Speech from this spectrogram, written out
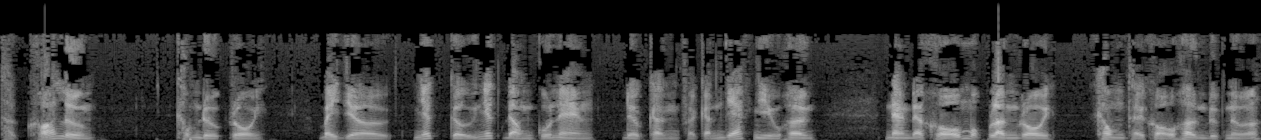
thật khó lường. Không được rồi, bây giờ nhất cử nhất động của nàng đều cần phải cảnh giác nhiều hơn. Nàng đã khổ một lần rồi, không thể khổ hơn được nữa.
